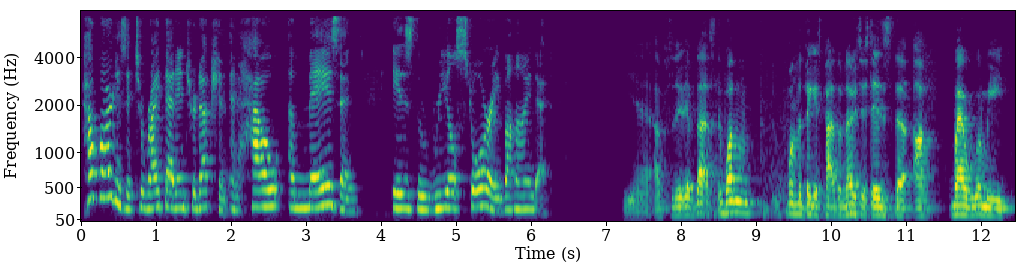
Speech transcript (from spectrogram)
How hard is it to write that introduction and how amazing is the real story behind it? Yeah, absolutely. That's the one one of the biggest patterns I've noticed is that uh, where when we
